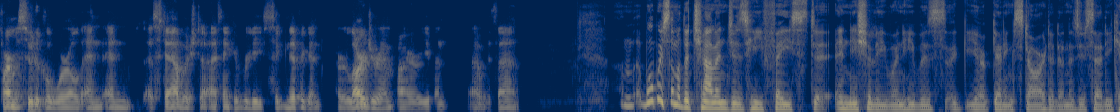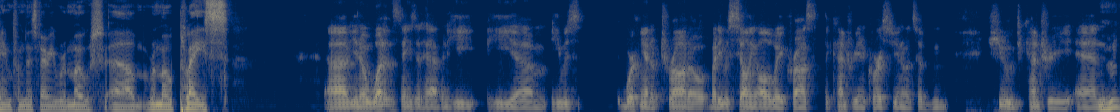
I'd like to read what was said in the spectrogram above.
pharmaceutical world and and established, I think, a really significant or larger empire even uh, with that. Um, what were some of the challenges he faced uh, initially when he was, uh, you know, getting started? And as you said, he came from this very remote, um, remote place. Uh, you know, one of the things that happened, he he um, he was working out of Toronto, but he was selling all the way across the country. And of course, you know, it's a huge country and hmm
